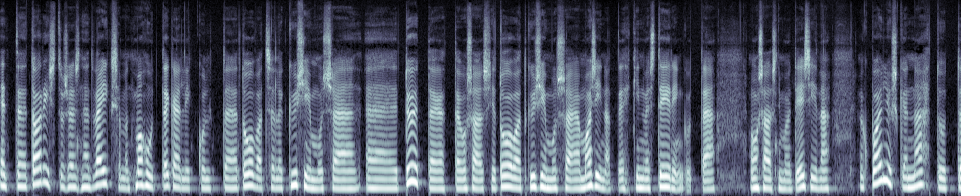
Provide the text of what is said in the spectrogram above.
et äh, taristuses need väiksemad mahud tegelikult äh, toovad selle küsimuse äh, töötajate osas ja toovad küsimuse masinate ehk investeeringute osas niimoodi esile. aga paljuski on nähtud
